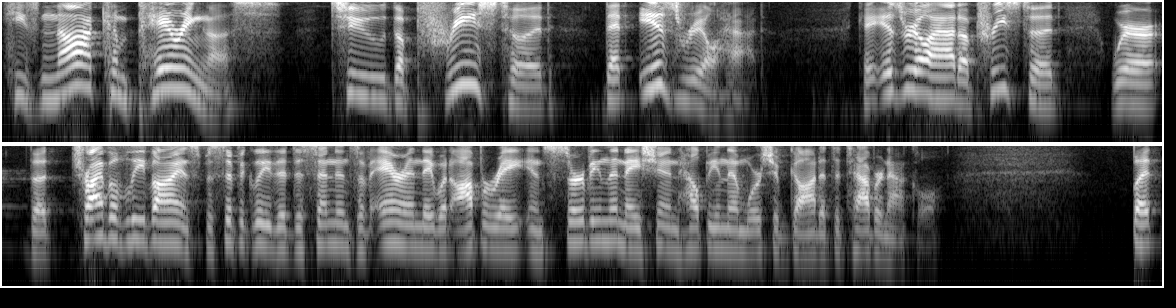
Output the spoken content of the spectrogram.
he's not comparing us to the priesthood that Israel had. Okay, Israel had a priesthood where the tribe of Levi and specifically the descendants of Aaron, they would operate in serving the nation, helping them worship God at the tabernacle. But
